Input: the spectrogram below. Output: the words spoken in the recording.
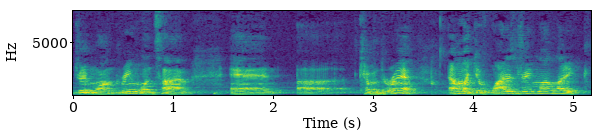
Draymond Green one time and uh, Kevin Durant. And I'm like, why does Draymond like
